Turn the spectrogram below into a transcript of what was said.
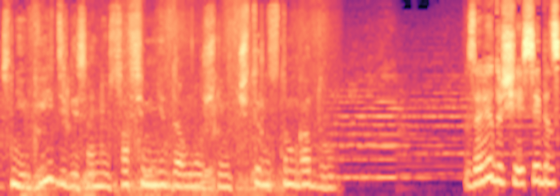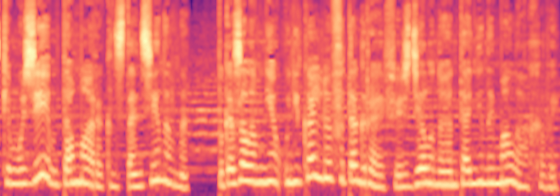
с ней виделись, они совсем недавно ушли, в 2014 году. Заведующая Себинским музеем Тамара Константиновна показала мне уникальную фотографию, сделанную Антониной Малаховой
